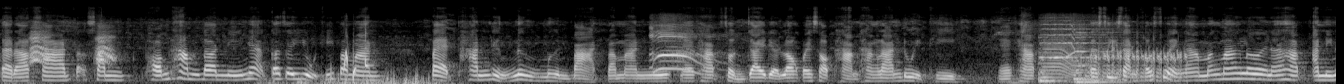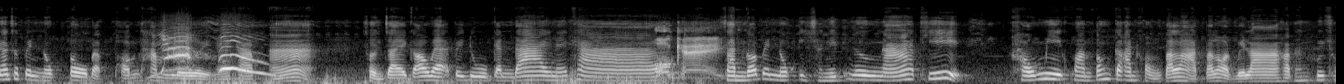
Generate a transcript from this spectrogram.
แต่ราคาซันพร้อมทำตอนนี้เนี่ยก็จะอยู่ที่ประมาณ 8,000 ถึง 10,000 บาทประมาณนี้นะครับ สนใจเดี๋ยวลองไปสอบถามทางร้านดูอีกทีนะครับแต่สีสันเขาสวยงามมาก ๆ เลยนะครับ อันนี้น่าจะเป็นนกโตแบบพร้อมทำเลยนะครับ อ่า สนใจก็แวะไปดูกันได้นะครับ Okay. ซันก็เป็นนกอีกชนิดหนึ่งนะที่เขามีความต้องการของตลาดตลอดเวลาครับท่านผู้ช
